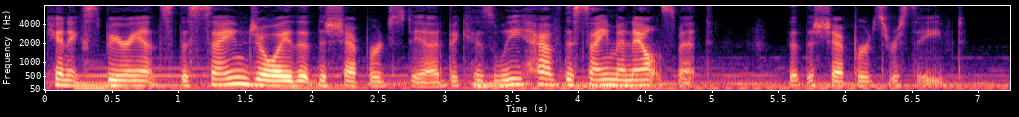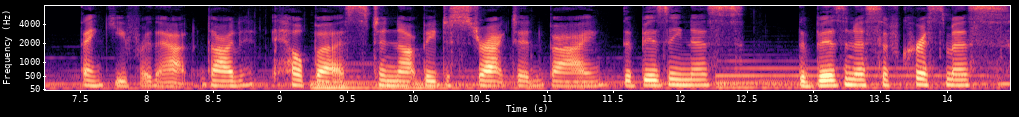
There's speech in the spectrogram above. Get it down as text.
can experience the same joy that the shepherds did because we have the same announcement that the shepherds received. Thank you for that. God, help us to not be distracted by the busyness, the business of Christmas,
